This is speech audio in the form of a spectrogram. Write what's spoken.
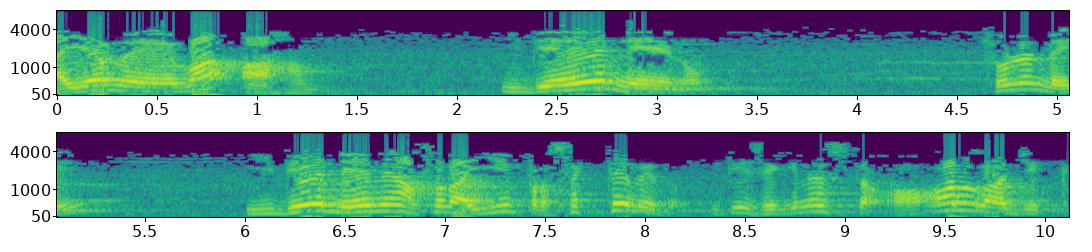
అయమేవ అహం. ఇదే నేను. చూడండి ఇదే నేనే అసలు అయ్యి ప్రసక్తే లేదు. It is against all logic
